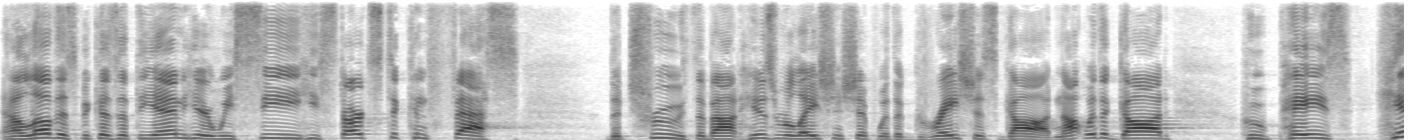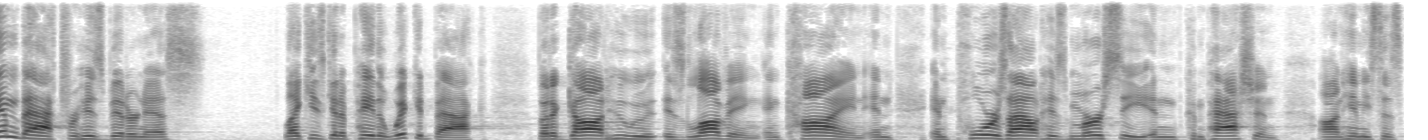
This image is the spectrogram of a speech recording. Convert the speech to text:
And I love this because at the end here, we see he starts to confess the truth about his relationship with a gracious God, not with a God who pays him back for his bitterness, like he's going to pay the wicked back, but a God who is loving and kind and, and pours out his mercy and compassion on him. He says,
